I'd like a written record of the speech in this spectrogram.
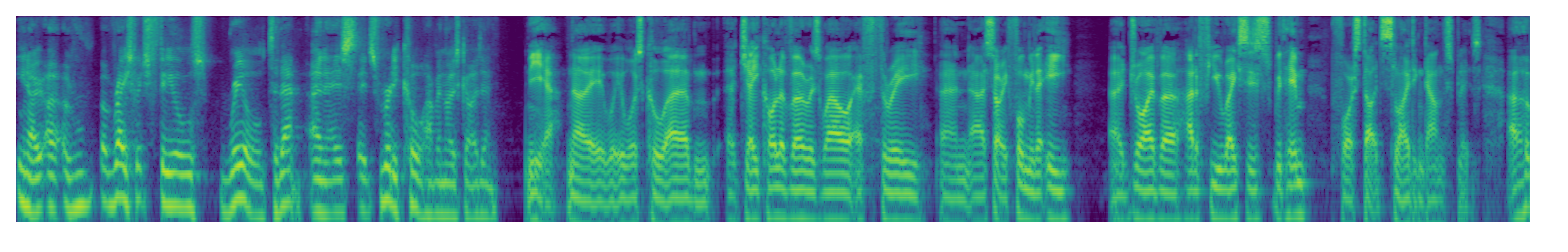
you know a, a, race which feels real to them and it's it's really cool having those guys in yeah, no, it, it was cool. Um, uh, Jake Oliver as well, F3, and uh, sorry, Formula E uh, driver. Had a few races with him before I started sliding down the splits. Uh,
